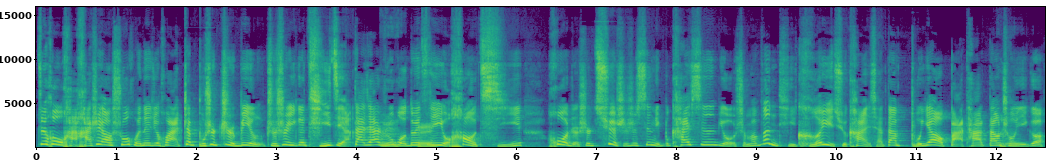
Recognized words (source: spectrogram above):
最后还还是要说回那句话，这不是治病，只是一个体检。大家如果对自己有好奇。或者是确实是心里不开心，有什么问题可以去看一下，但不要把它当成一个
